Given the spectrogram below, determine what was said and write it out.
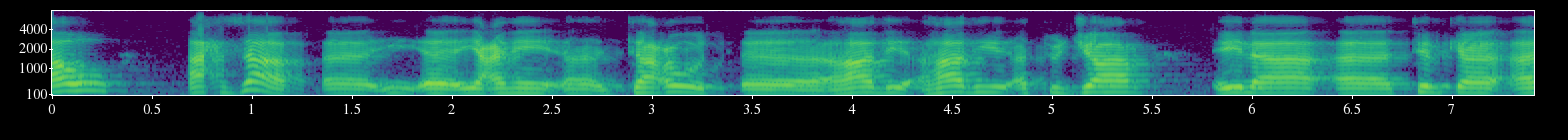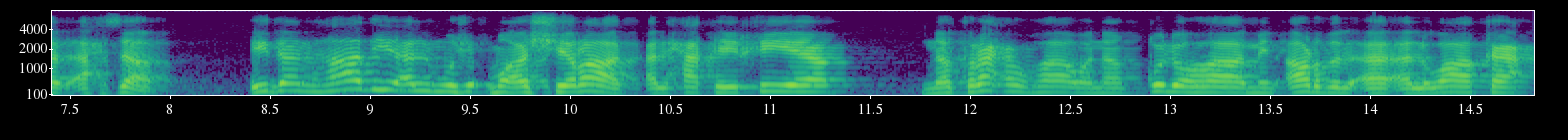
أو أحزاب يعني تعود هذه هذه التجار إلى تلك الأحزاب. اذا هذه المؤشرات الحقيقية نطرحها وننقلها من أرض الواقع.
